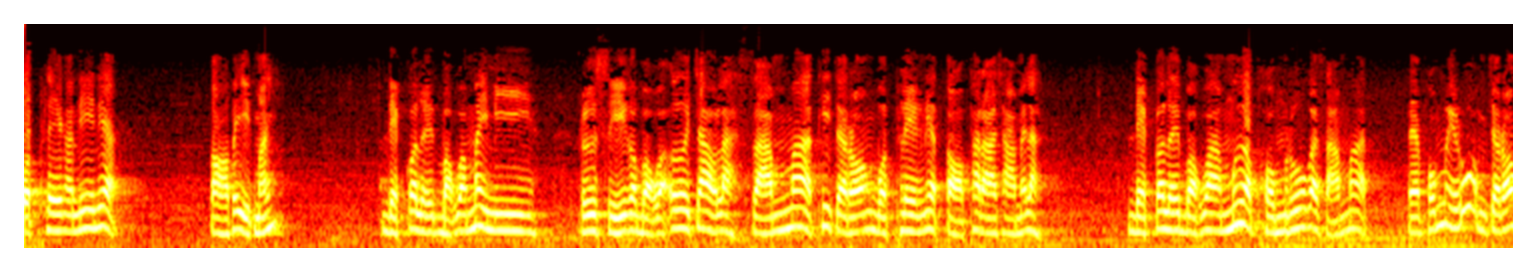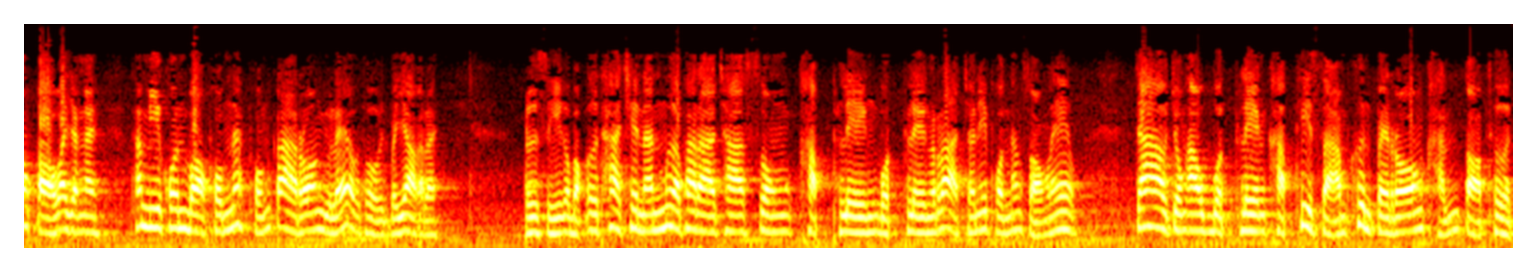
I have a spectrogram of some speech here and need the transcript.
บทเพลงอันนี้เนี่ย ต่อไปอีกไหม เด็กก็เลยบอกว่าไม่มีฤาษีก็บอกว่า เออเจ้าล่ะ สามารถที่จะร้องบทเพลงเนี่ยตอบพระราชาไหมล่ะ เด็กก็เลยบอกว่าเมื่อผมรู้ก็สามารถ แต่ผมไม่รู้ผมจะร้องต่อว่ายังไง ถ้ามีคนบอกผมนะ ผมกล้าร้องอยู่แล้วโถไปยากอะไรฤาษีก็บอกเออถ้าเช่นนั้น เมื่อพระราชาทรงขับเพลงบทเพลงราชนิพนธ์ทั้งสองแล้ว เจ้าจงเอาบทเพลงขับที่สามขึ้นไปร้องขันตอบเถิด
